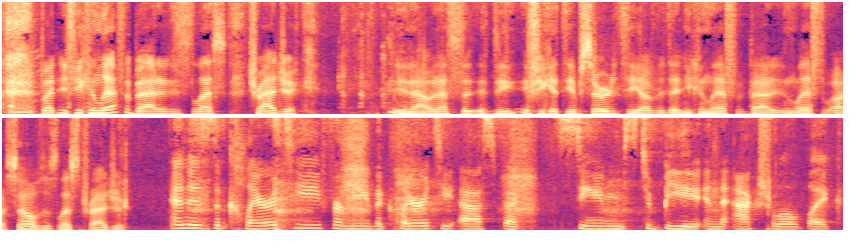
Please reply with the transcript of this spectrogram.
but if you can laugh about it, it's less tragic. You know, that's the, the, if you get the absurdity of it, then you can laugh about it and laugh ourselves. It's less tragic. And is the clarity for me, the clarity aspect seems to be in the actual, like,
